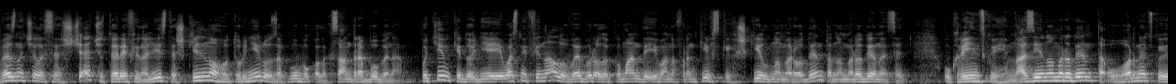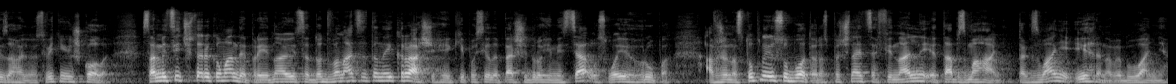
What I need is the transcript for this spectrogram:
визначилися ще чотири фіналісти шкільного турніру за кубок Олександра Бубина. Путівки до однієї восьмифіналу вибороли команди івано-франківських шкіл номер 1 та номер 11, Української гімназії номер 1 та Угорницької загальноосвітньої школи. Саме ці чотири команди приєднаються до 12 найкращих, які посіли перші-другі місця у своїх групах. А вже наступної суботи розпочнеться фінальний етап змагань, так звані ігри на вибування.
